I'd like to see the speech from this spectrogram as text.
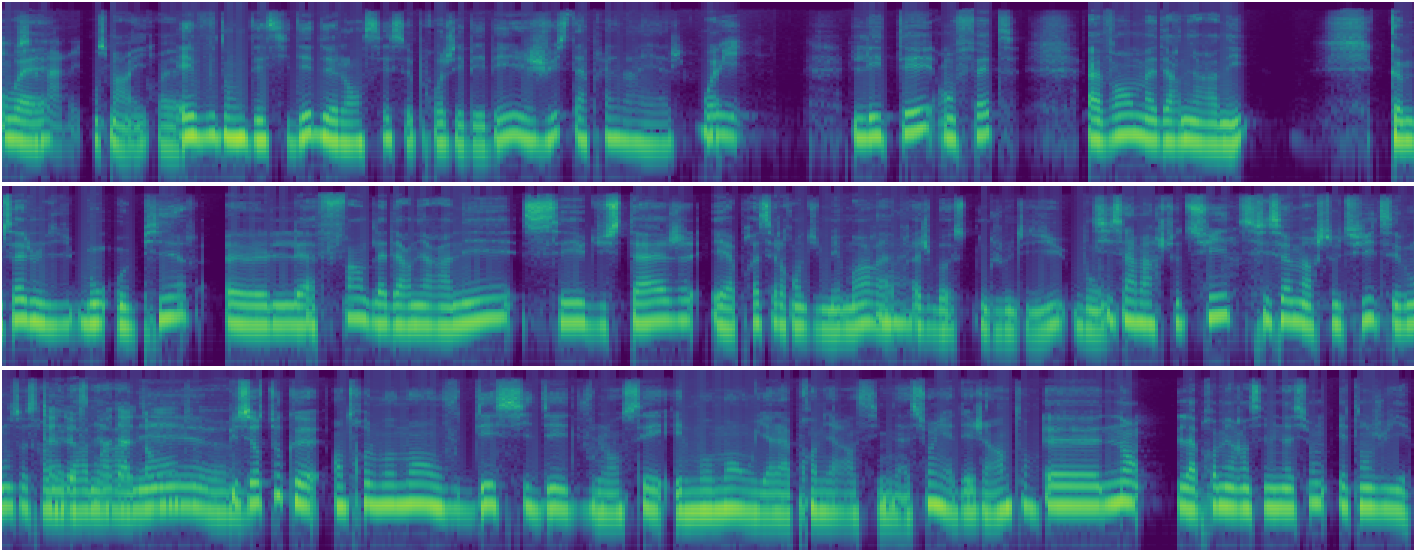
On Ouais. se marie. On se marie. Et vous donc décidez de lancer ce projet bébé juste après le mariage. Ouais. Oui. L'été, en fait, avant ma dernière année, comme ça, je me dis, bon, au pire, euh, la fin de la dernière année, c'est du stage, et après, c'est le rendu de mémoire, et Ouais. après, je bosse. Donc, je me dis, bon, Si si, ça marche tout de suite. ça marche tout de suite, c'est bon, ça sera neuf dernière mois année. d'attente. euh. Puis surtout que entre le moment où vous décidez de vous lancer et le moment où il y a la première insémination, il y a déjà un temps. Euh, non, la première insémination est en juillet.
